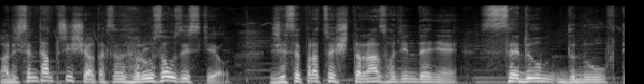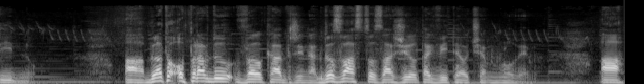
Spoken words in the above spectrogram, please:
No a když jsem tam přišel, tak jsem s hrůzou zjistil, že se pracuje 14 hodin denně, 7 dnů v týdnu. A byla to opravdu velká dřina. Kdo z vás to zažil, tak víte, o čem mluvím. A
